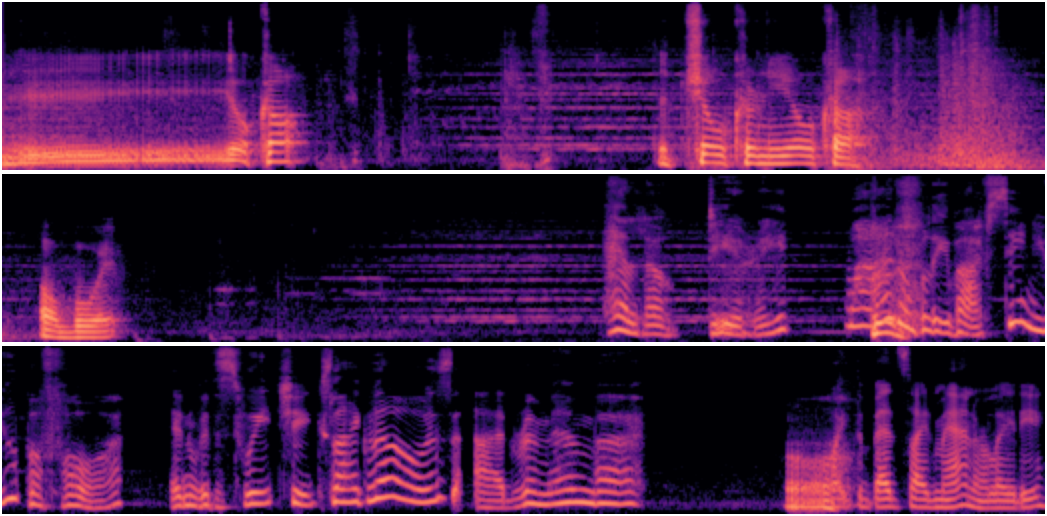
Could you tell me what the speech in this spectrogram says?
Nyoka. The Joker Nyoka. Oh boy. Hello, dearie. Why, I don't believe I've seen you before. And with sweet cheeks like those, I'd remember. Oh. Quite the bedside manner, lady.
